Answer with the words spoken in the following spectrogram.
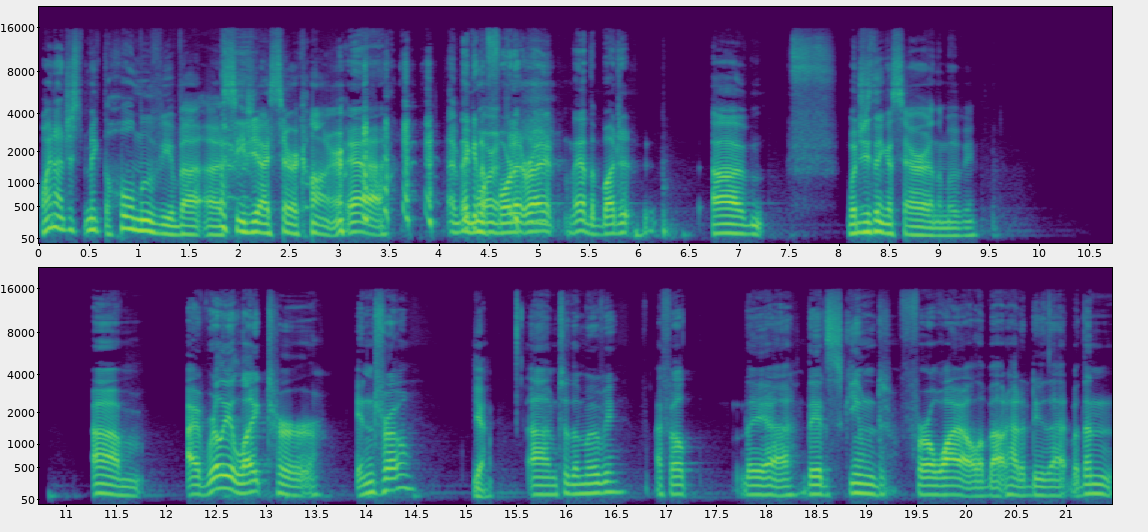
Why not just make the whole movie about uh, CGI Sarah Connor? Yeah. They can more- afford it, right? They have the budget. Um, what do you think of Sarah in the movie? Um I really liked her intro Yeah, um to the movie. I felt they uh they had schemed for a while about how to do that, but then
